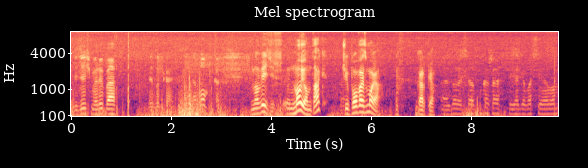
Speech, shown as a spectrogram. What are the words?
Widzieliśmy rybę, jest okej. Na bombkach. No widzisz, moją, tak? Czyli połowa jest moja. Karpia. Ale zaraz ja pokażę jak ja właśnie mam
